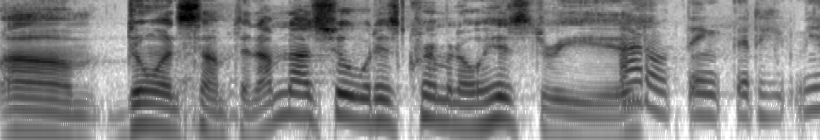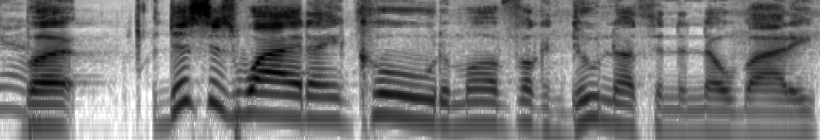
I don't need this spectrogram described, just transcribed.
um doing something? I'm not sure what his criminal history is. I don't think that he. Yeah. But this is why it ain't cool to motherfucking do nothing to nobody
